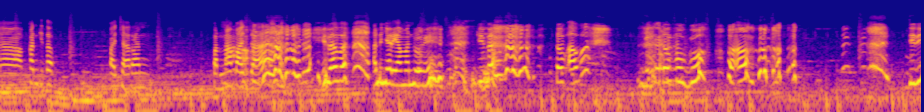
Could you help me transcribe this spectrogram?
Eh, kan kita pacaran pernah pacaran kita apa ada nyari aman dulu nih kita top apa top pugu jadi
